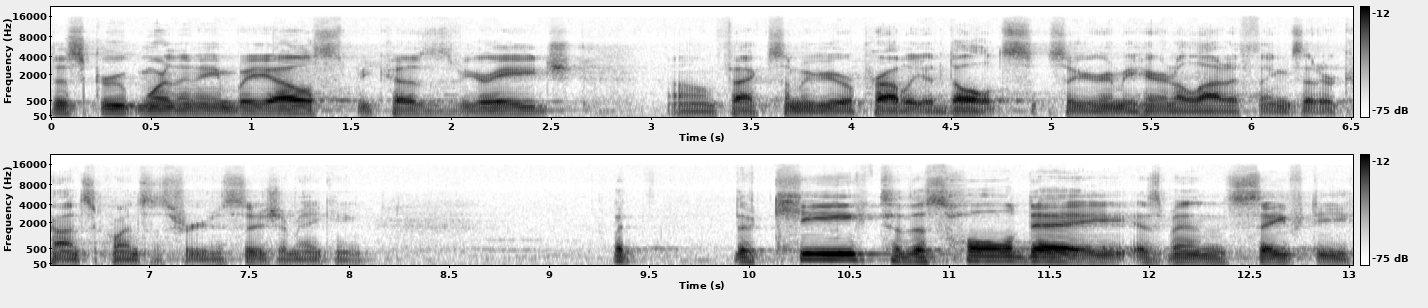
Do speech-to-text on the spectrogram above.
this group more than anybody else because of your age. Um, in fact, some of you are probably adults, so you're going to be hearing a lot of things that are consequences for your decision making. But the key to this whole day has been safety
